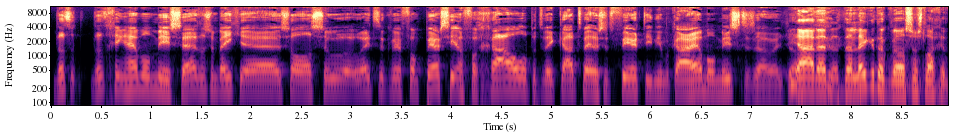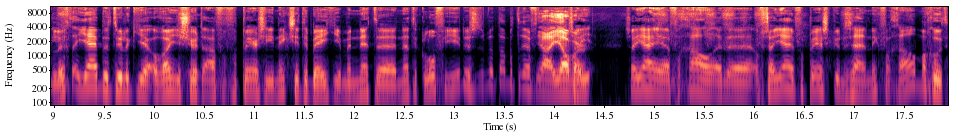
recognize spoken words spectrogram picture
dat, dat ging helemaal mis. Hè? Dat is een beetje zoals, hoe, hoe heet het ook weer, Van Persie en Van Gaal op het WK 2014. Die elkaar helemaal misten zo, weet je wel. Ja, daar, daar leek het ook wel zo'n slag in de lucht. En jij hebt natuurlijk je oranje shirt aan van Van Persie. En ik zit een beetje in mijn nette, nette kloffie hier. Dus wat dat betreft Ja, jammer. Zou, zou jij eh, Van Gaal, en, eh, of zou jij Van Persie kunnen zijn en ik Van Gaal? Maar goed,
